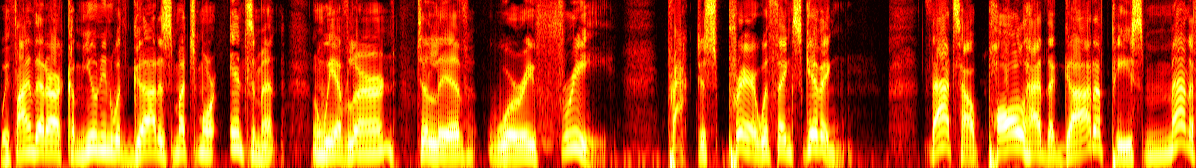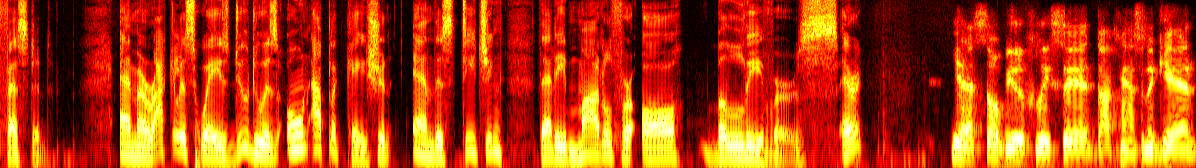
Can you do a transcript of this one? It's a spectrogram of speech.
We find that our communion with God is much more intimate when we have learned to live worry free practice prayer with thanksgiving. That's how Paul had the God of peace manifested and miraculous ways due to his own application and this teaching that he modeled for all believers. Eric? Yes, so beautifully said, Doc Hansen again.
